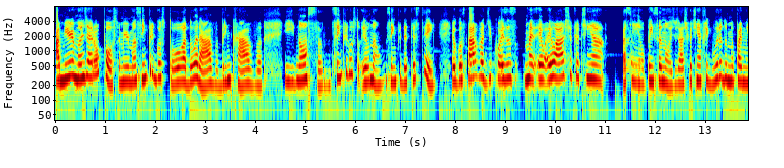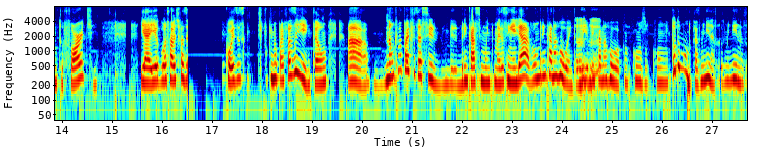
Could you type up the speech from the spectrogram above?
A minha irmã já era o oposto. A minha irmã sempre gostou, adorava, brincava. E, nossa, sempre gostou. Eu não, sempre detestei. Eu gostava de coisas. Mas eu, eu acho que eu tinha. Assim, eu pensando hoje, eu já acho que eu tinha a figura do meu pai muito forte. E aí eu gostava de fazer coisas tipo que meu pai fazia. Então, ah, não que meu pai fizesse brincasse muito, mas assim, ele, ah, vamos brincar na rua. Então eu ia Uhum. brincar na rua com, com, os- com todo mundo, com as meninas, com os meninos.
